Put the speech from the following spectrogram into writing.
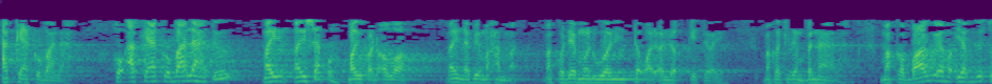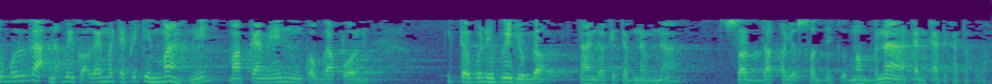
akan aku balas. Hak akan aku balas tu, mari, mari siapa? Mari pada Allah. Mari Nabi Muhammad. Maka dia dua ni tak ada kita. Eh maka kita benar maka barang yang begitu berat nak beri kat orang macam pitih mah ni makan minum kau berapa ni kita boleh beri juga tanda kita benar-benar saddaqa yusaddiqu. Membenarkan kata-kata Allah.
